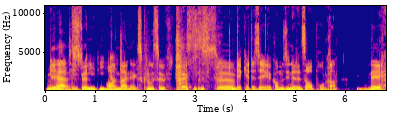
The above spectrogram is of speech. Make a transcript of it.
Mediathek. Mediathek. Online exclusive. Ist, Mit der Kettensäge kommen Sie nicht ins Hauptprogramm. nee.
